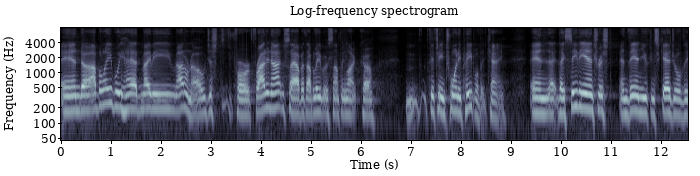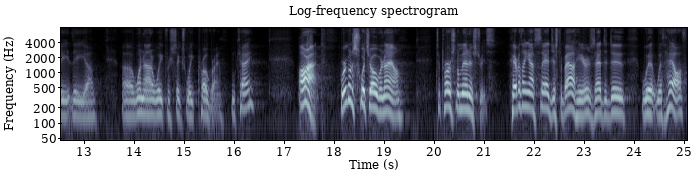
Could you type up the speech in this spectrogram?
And uh, I believe we had maybe, I don't know, just for Friday night and Sabbath, I believe it was something like uh, 15, 20 people that came and they see the interest, and then you can schedule the, the uh, uh, one night a week for six week program. Okay? All right, we're going to switch over now to personal ministries. Everything I've said just about here has had to do with, with health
